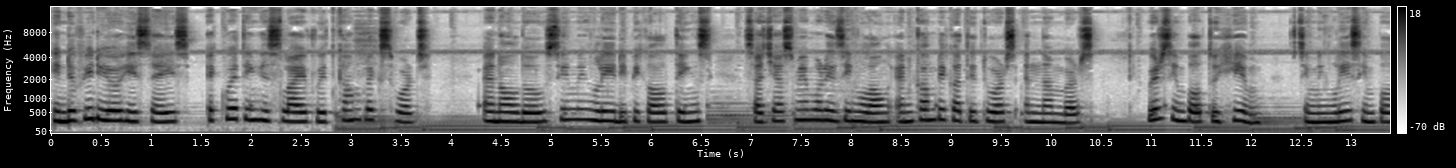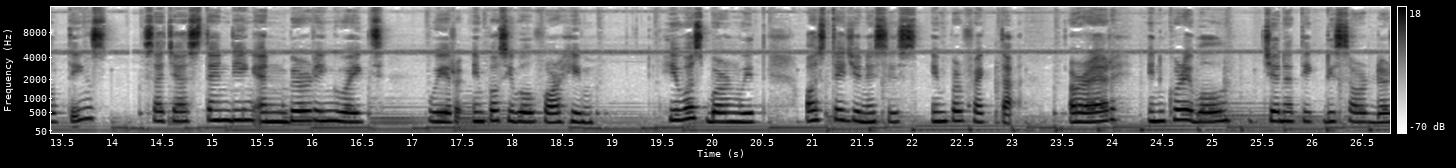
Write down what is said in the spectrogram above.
In the video, he says, equating his life with complex words, and although seemingly difficult things such as memorizing long and complicated words and numbers were simple to him, seemingly simple things such as standing and bearing weights, were impossible for him. He was born with osteogenesis imperfecta, a rare, incurable genetic disorder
